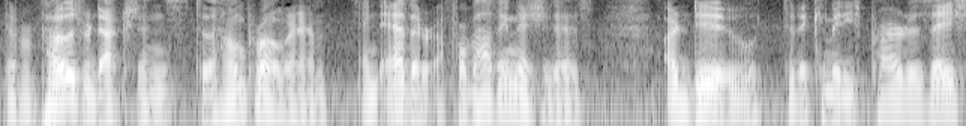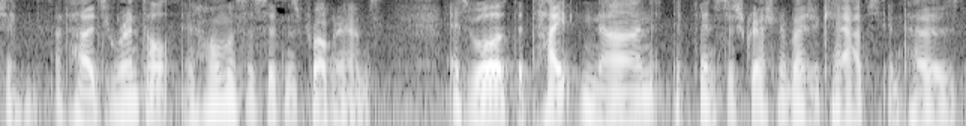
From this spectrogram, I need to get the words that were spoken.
The proposed reductions to the home program and other affordable housing initiatives are due to the committee's prioritization of HUD's rental and homeless assistance programs, as well as the tight non defense discretionary budget caps imposed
